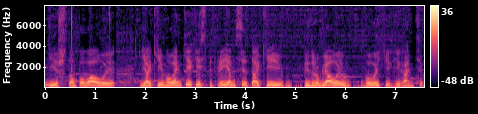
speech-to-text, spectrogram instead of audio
і штампували як і маленькі якісь підприємці, так і підробляли великих гігантів.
